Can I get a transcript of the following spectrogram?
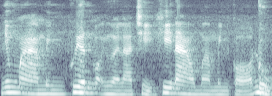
Nhưng mà mình khuyên mọi người là chỉ khi nào mà mình có đủ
